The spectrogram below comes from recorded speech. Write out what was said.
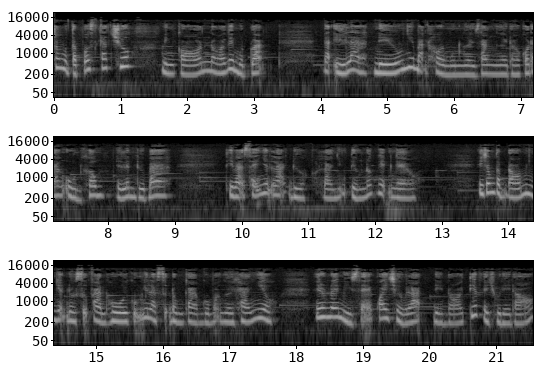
Trong một tập postcard trước, mình có nói về một đoạn. Đại ý là nếu như bạn hỏi một người rằng người đó có đang ổn không đến lần thứ ba Thì bạn sẽ nhận lại được là những tiếng nấc nghẹn ngào. Thì trong tập đó mình nhận được sự phản hồi cũng như là sự đồng cảm của mọi người khá nhiều. Nên hôm nay mình sẽ quay trở lại để nói tiếp về chủ đề đó.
